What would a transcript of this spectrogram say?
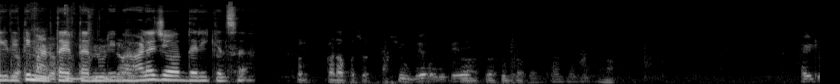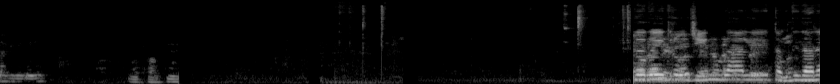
ಈ ರೀತಿ ಮಾಡ್ತಾ ಇರ್ತಾರೆ ನೋಡಿ. ಬಹಳ ಜವಾಬ್ದಾರಿ ಕೆಲಸ. ಇದ್ರು ಜೇನುಹುಳ ಅಲ್ಲಿ ತೆಗ್ದಿದಾರ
